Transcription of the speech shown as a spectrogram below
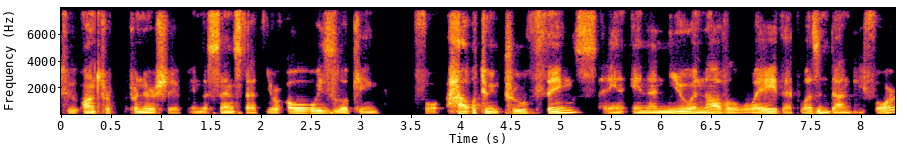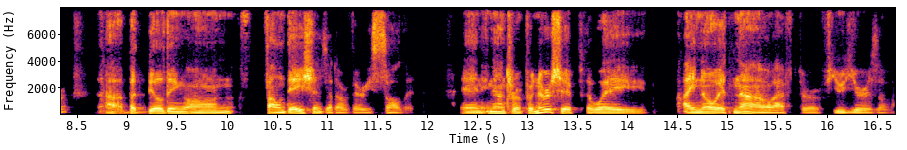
to entrepreneurship in the sense that you're always looking for how to improve things in, in, a new and novel way that wasn't done before, uh, but building on foundations that are very solid. And in entrepreneurship, the way I know it now after a few years of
